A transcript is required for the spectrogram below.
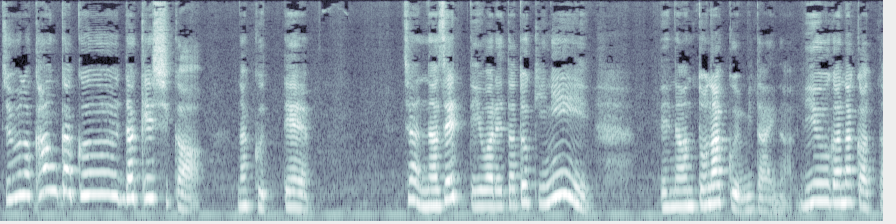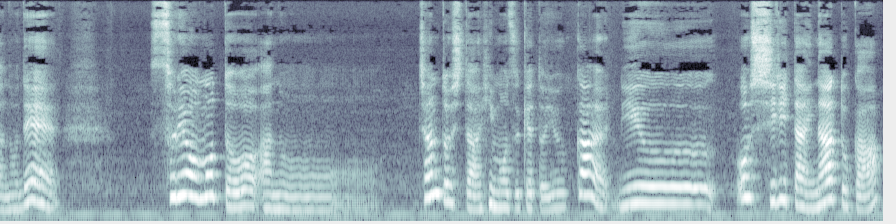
自分の感覚だけしかなくってじゃあなぜって言われた時にえなんとなくみたいな理由がなかったのでそれをもっとあのちゃんとした紐付けというか理由を知りたいなとか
